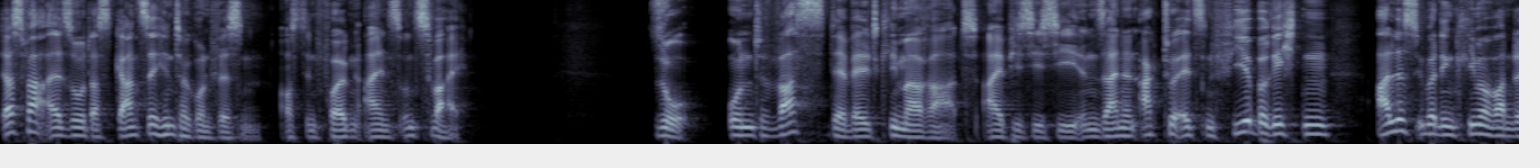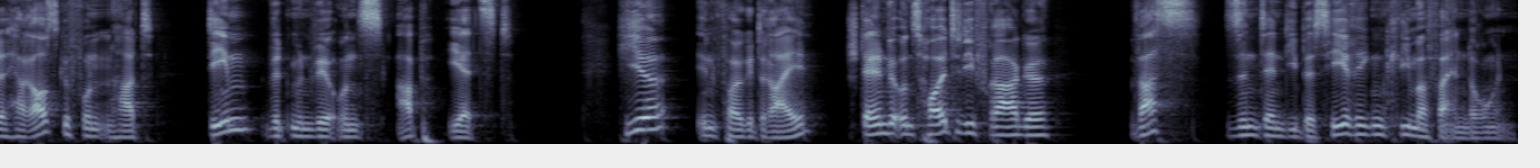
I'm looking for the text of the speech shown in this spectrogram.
Das war also das ganze Hintergrundwissen aus den Folgen 1 und 2. So, und was der Weltklimarat IPCC in seinen aktuellsten vier Berichten alles über den Klimawandel herausgefunden hat, dem widmen wir uns ab jetzt. Hier in Folge 3 stellen wir uns heute die Frage, was sind denn die bisherigen Klimaveränderungen,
